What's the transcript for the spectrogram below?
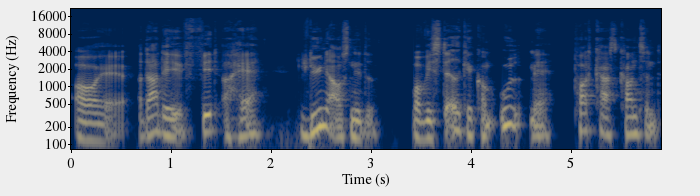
Og, øh, og der er det fedt at have lynafsnittet, hvor vi stadig kan komme ud med podcast content,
